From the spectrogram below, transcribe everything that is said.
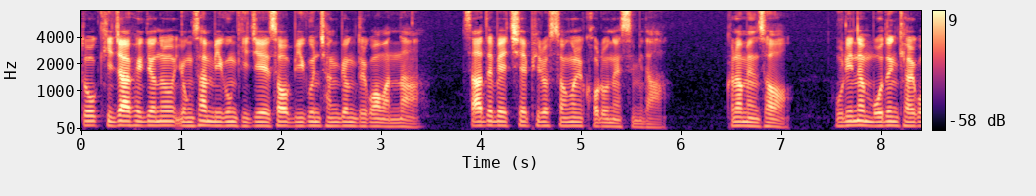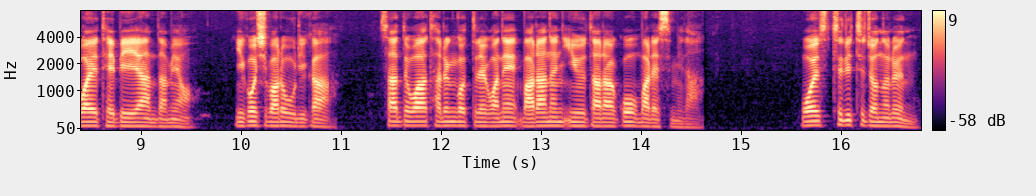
또 기자회견 후 용산 미군 기지에서 미군 장병들과 만나 사드 배치의 필요성을 거론했습니다. 그러면서 우리는 모든 결과에 대비해야 한다며 이것이 바로 우리가 사드와 다른 것들에 관해 말하는 이유다라고 말했습니다. 월스트리트 저널은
